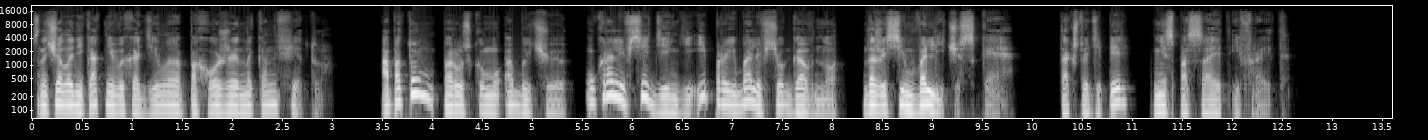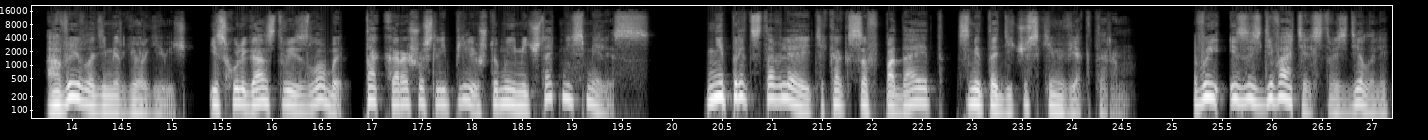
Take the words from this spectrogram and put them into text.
Сначала никак не выходила похожая на конфету. А потом, по русскому обычаю, украли все деньги и проебали все говно, даже символическое. Так что теперь не спасает и Фрейд. А вы, Владимир Георгиевич, из хулиганства и злобы так хорошо слепили, что мы и мечтать не смелись. Не представляете, как совпадает с методическим вектором. Вы из издевательства сделали,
